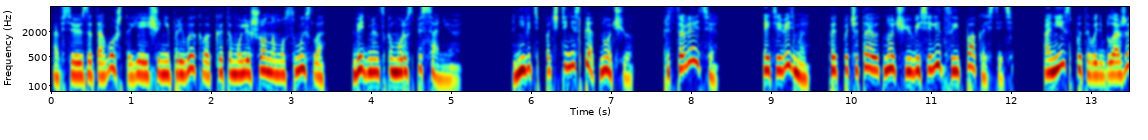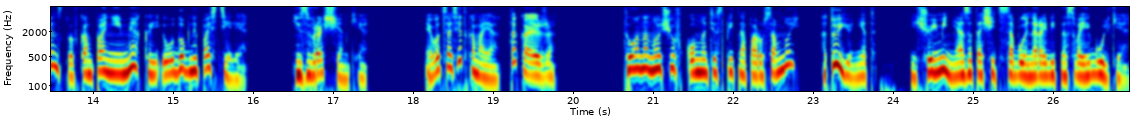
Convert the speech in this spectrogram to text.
А все из-за того, что я еще не привыкла к этому лишенному смысла ведьминскому расписанию. Они ведь почти не спят ночью. Представляете? Эти ведьмы предпочитают ночью веселиться и пакостить, а не испытывать блаженство в компании мягкой и удобной постели. Извращенки. И вот соседка моя такая же. То она ночью в комнате спит на пару со мной, а то ее нет. Еще и меня затащить с собой норовит на своей гульке.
